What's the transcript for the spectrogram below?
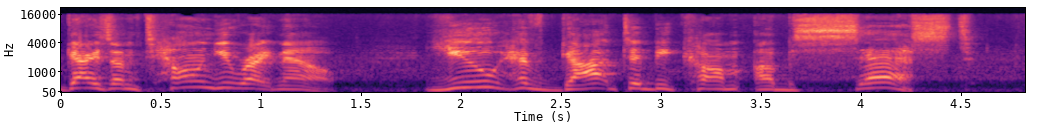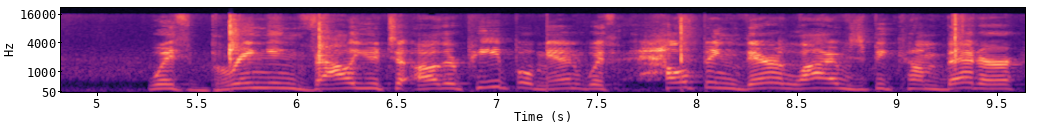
guys, I'm telling you right now, you have got to become obsessed with bringing value to other people, man, with helping their lives become better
